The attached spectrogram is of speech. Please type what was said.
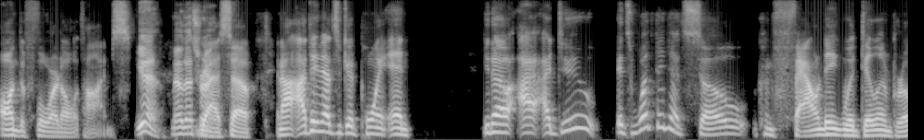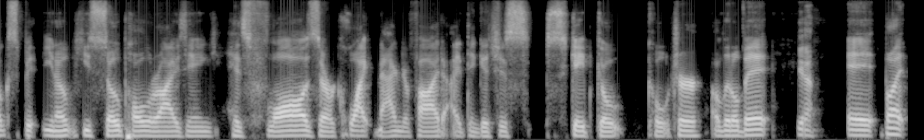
on the floor at all times. Yeah, no, that's right. Yeah, so and I, I think that's a good point. And you know, I, I do it's one thing that's so confounding with Dillon Brooks. But, you know, he's so polarizing. His flaws are quite magnified. I think it's just scapegoat culture a little bit. Yeah. It, but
